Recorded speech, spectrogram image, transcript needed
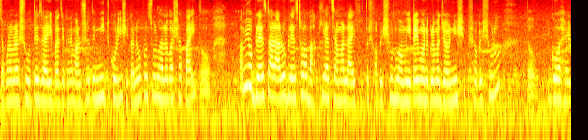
যখন আমরা শোতে যাই বা যেখানে মানুষের সাথে মিট করি সেখানেও প্রচুর ভালোবাসা পাই। তো আমিও ব্লেসড আর আরও ব্লেসড হওয়া বাকি আছে আমার লাইফে তো সবে শুরু আমি এটাই মনে করি আমার জার্নি সবে শুরু। তো গো হ্যাড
